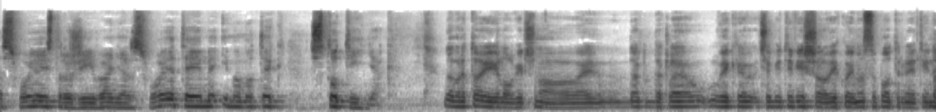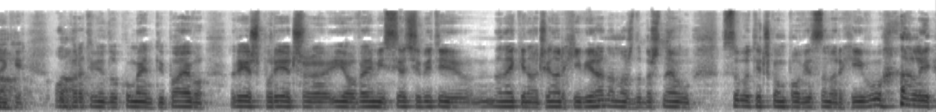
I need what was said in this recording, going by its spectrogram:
svoja istraživanja, svoje teme, imamo tek stotinjak. Dobro, to je i logično. Ovaj, dakle, uvijek će biti više ovih kojima su potrebni ti neki da, operativni da. dokumenti. Pa evo, riječ po riječ i ova emisija će biti na neki način arhivirana, možda baš ne u Subotičkom povijesnom arhivu, ali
